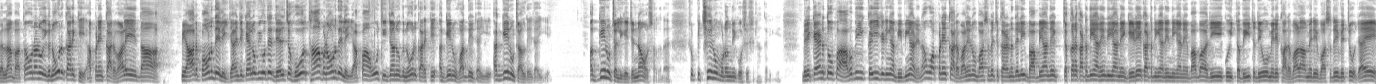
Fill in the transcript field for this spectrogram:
ਗੱਲਾਂ ਬਾਤਾਂ, ਉਹਨਾਂ ਨੂੰ ਇਗਨੋਰ ਕਰਕੇ ਆਪਣੇ ਘਰ ਵਾਲੇ ਦਾ ਪਿਆਰ ਪਾਉਣ ਦੇ ਲਈ ਜਾਂ ਜੇ ਕਹਿ ਲਓ ਵੀ ਉਹਦੇ ਦਿਲ 'ਚ ਹੋਰ ਥਾਂ ਬਣਾਉਣ ਦੇ ਲਈ ਆਪਾਂ ਉਹ ਚੀਜ਼ਾਂ ਨੂੰ ਇਗਨੋਰ ਕਰਕੇ ਅੱਗੇ ਨੂੰ ਵਧਦੇ ਜਾਈਏ, ਅੱਗੇ ਨੂੰ ਚੱਲਦੇ ਜਾਈਏ, ਅੱਗੇ ਨੂੰ ਚੱਲੀਏ ਜਿੰਨਾ ਹੋ ਸਕਦਾ ਸੋ ਪਿੱਛੇ ਨੂੰ ਮੁੜਨ ਦੀ ਕੋਸ਼ਿਸ਼ ਨਾ ਕਰੀਏ। ਮੇਰੇ ਕਹਿਣ ਤੋਂ ਭਾਵ ਵੀ ਕਈ ਜਿਹੜੀਆਂ ਬੀਬੀਆਂ ਨੇ ਨਾ, ਉਹ ਆਪਣੇ ਘਰ ਵਾਲੇ ਨੂੰ ਵਸ ਵਿੱਚ ਕਰਨ ਦੇ ਲਈ ਬਾਬਿਆਂ ਦੇ ਚੱਕਰ ਕੱਟਦੀਆਂ ਰਹਿੰਦੀਆਂ ਨੇ, ਗੇੜੇ ਕੱਟਦੀਆਂ ਰਹਿੰਦੀਆਂ ਨੇ, ਬਾਬਾ ਜੀ ਕੋਈ ਤਬੀਤ ਦਿਓ ਮੇਰੇ ਘਰ ਵਾਲਾ, ਮੇਰੇ ਵਸ ਦੇ ਵਿੱਚ ਹੋ ਜਾਏ,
